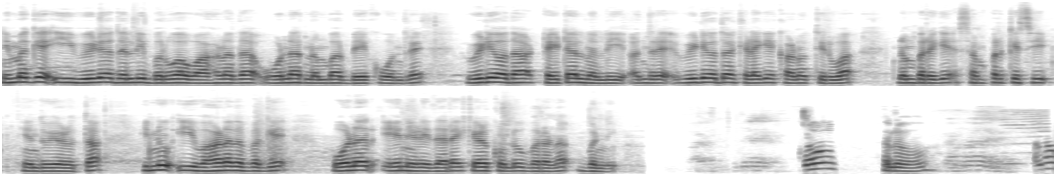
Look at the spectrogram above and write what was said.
ನಿಮಗೆ ಈ ವಿಡಿಯೋದಲ್ಲಿ ಬರುವ ವಾಹನದ ಓನರ್ ನಂಬರ್ ಬೇಕು ಅಂದರೆ ವಿಡಿಯೋದ ಟೈಟಲ್ನಲ್ಲಿ ಅಂದರೆ ವಿಡಿಯೋದ ಕೆಳಗೆ ಕಾಣುತ್ತಿರುವ ನಂಬರಿಗೆ ಸಂಪರ್ಕಿಸಿ ಎಂದು ಹೇಳುತ್ತಾ ಇನ್ನು ಈ ವಾಹನದ ಬಗ್ಗೆ ಓನರ್ ಏನು ಹೇಳಿದ್ದಾರೆ ಕೇಳಿಕೊಂಡು ಬರೋಣ ಬನ್ನಿ. ಹಲೋ? ಹಲೋ? ಹಲೋ?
